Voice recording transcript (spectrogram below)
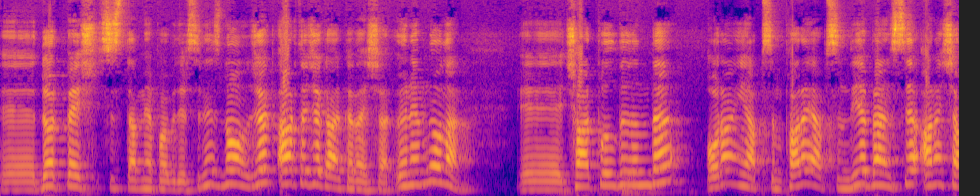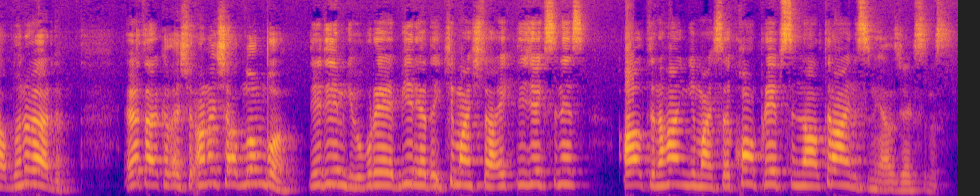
e, 4-5 sistem yapabilirsiniz. Ne olacak? Artacak arkadaşlar. Önemli olan e, çarpıldığında oran yapsın, para yapsın diye ben size ana şablonu verdim. Evet arkadaşlar ana şablon bu. Dediğim gibi buraya bir ya da iki maç daha ekleyeceksiniz. Altına hangi maçsa komple hepsinin altına aynısını yazacaksınız.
